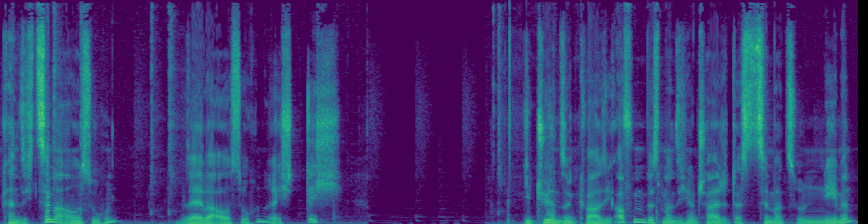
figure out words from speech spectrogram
kann sich Zimmer aussuchen, selber aussuchen, richtig. Die Türen sind quasi offen, bis man sich entscheidet, das Zimmer zu nehmen.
